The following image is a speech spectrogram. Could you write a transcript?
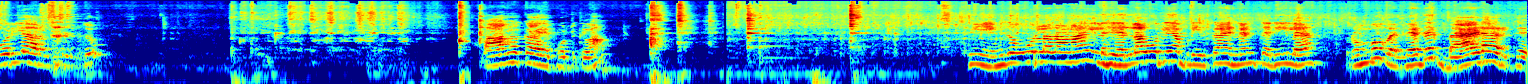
பொரிய ஆரம்பிச்சிடுத்து பாகக்காயை போட்டுக்கலாம். எங்க ஊர்ல தானா? இல்ல எல்லா ஊர்லயும் அப்படி இருக்கா? என்னன்னு தெரியல. ரொம்ப வெதர் பேடா இருக்கு.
